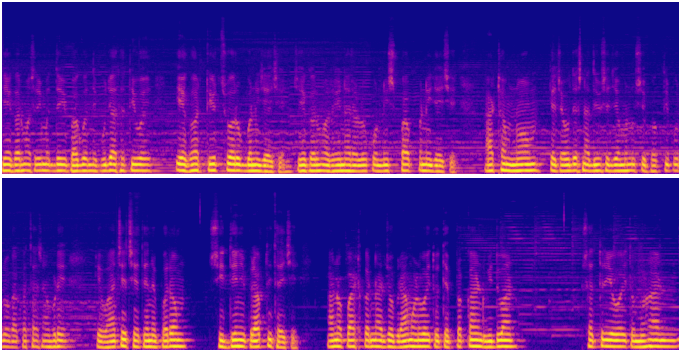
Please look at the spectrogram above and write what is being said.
જે ઘરમાં શ્રીમદ દેવી ભાગવતની પૂજા થતી હોય, એ ઘર તીર્થ સ્વરૂપ બની જાય છે, જે ઘરમાં રહેનારા લોકો નિષ્પાપ બની જાય છે. આઠમ નોમ કે ચૌદસના દિવસે જે મનુષ્ય ભક્તિપૂર્વક આ કથા સાંભળે કે વાંચે છે, તેને પરમ સિદ્ધિની પ્રાપ્તિ થાય છે. આનો પાઠ કરનાર જો બ્રાહ્મણ હોય, તો તે પ્રકાંડ વિદ્વાન, ક્ષત્રિય હોય, તો મહાન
